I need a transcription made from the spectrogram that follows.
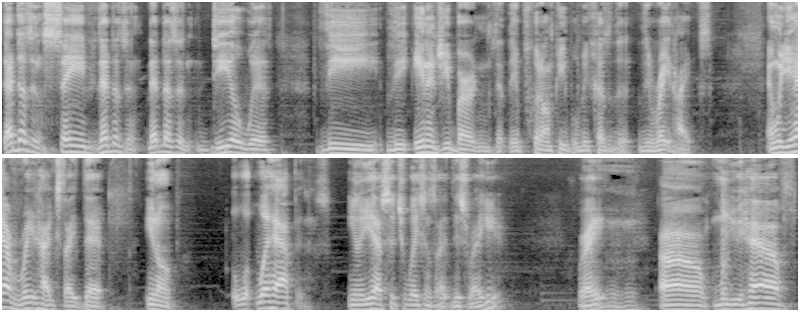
That doesn't save. That doesn't. That doesn't deal with the the energy burdens that they put on people because of the, the rate hikes. And when you have rate hikes like that, you know what, what happens. You know, you have situations like this right here, right? Um, when you have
